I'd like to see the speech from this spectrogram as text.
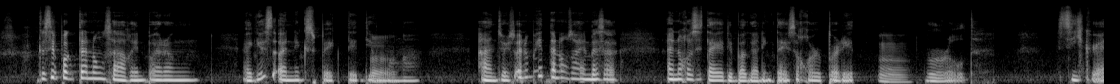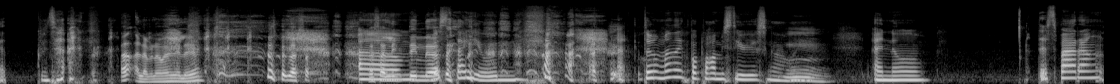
kasi pag tanong sa akin, parang, I guess unexpected yung Oo. mga answers. Ano ba yung tanong sa akin? Basta, ano kasi tayo, di ba, galing tayo sa corporate Mm. world. Secret. Kung saan. Ah, alam naman nila yan. nasa, nasa LinkedIn natin. Um, Basta yun. Ah, Ito naman, nagpapaka-mysterious nga ako. eh. Mm. Ano, tas parang,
